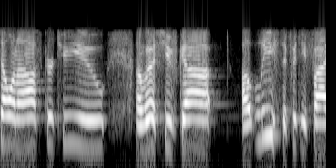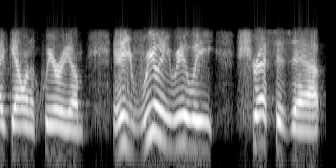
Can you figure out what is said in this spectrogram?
sell an Oscar to you unless you've got at least a 55 gallon aquarium, and he really, really stresses that.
